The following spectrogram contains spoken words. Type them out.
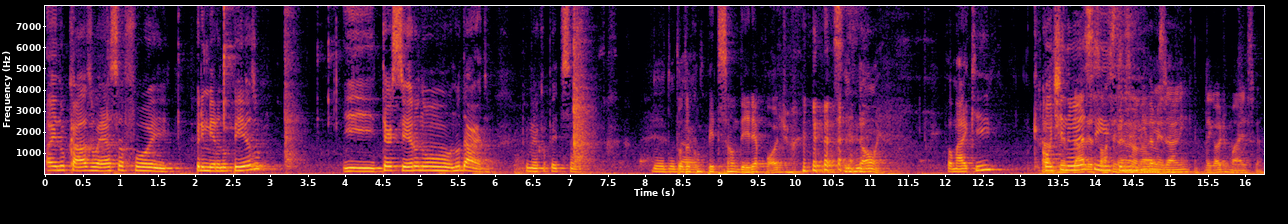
Aí no caso essa foi primeiro no peso e terceiro no, no dardo. Primeira competição. Do, do Toda competição dele é pódio. Então, é. Tomara que, que Cara, continue assim. sensacional. Linda medalha, hein? Legal demais, cara.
